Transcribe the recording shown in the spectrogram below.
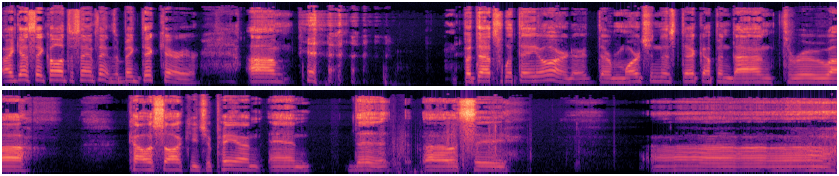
I guess they call it the same thing. It's a big dick carrier. Um, but that's what they are. They're, they're marching this dick up and down through uh, Kawasaki, Japan, and the uh, let's see, uh,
